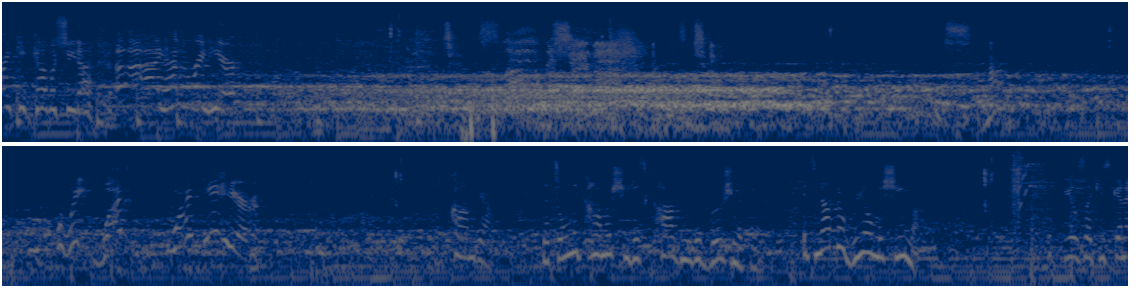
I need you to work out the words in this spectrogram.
Sorry, King Kamoshida. Uh, I, I I have it right here. Oh, wait, what? Why is he here? Calm down. That's only Kamoshida's cognitive version of him. It's not the real Mishima. It feels like he's gonna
